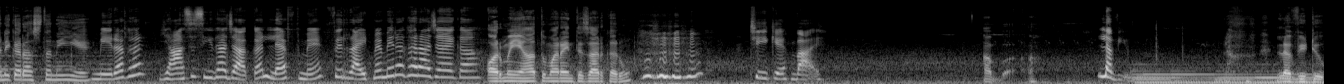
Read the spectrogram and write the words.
जाने का रास्ता नहीं है। मेरा घर यहाँ से सीधा जाकर लेफ़्ट में फिर राइट में मेरा घर आ जाएगा। और मैं यहाँ तुम्हारा इंतज़ार करूँ। ठीक है बाय। अब love you love you too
